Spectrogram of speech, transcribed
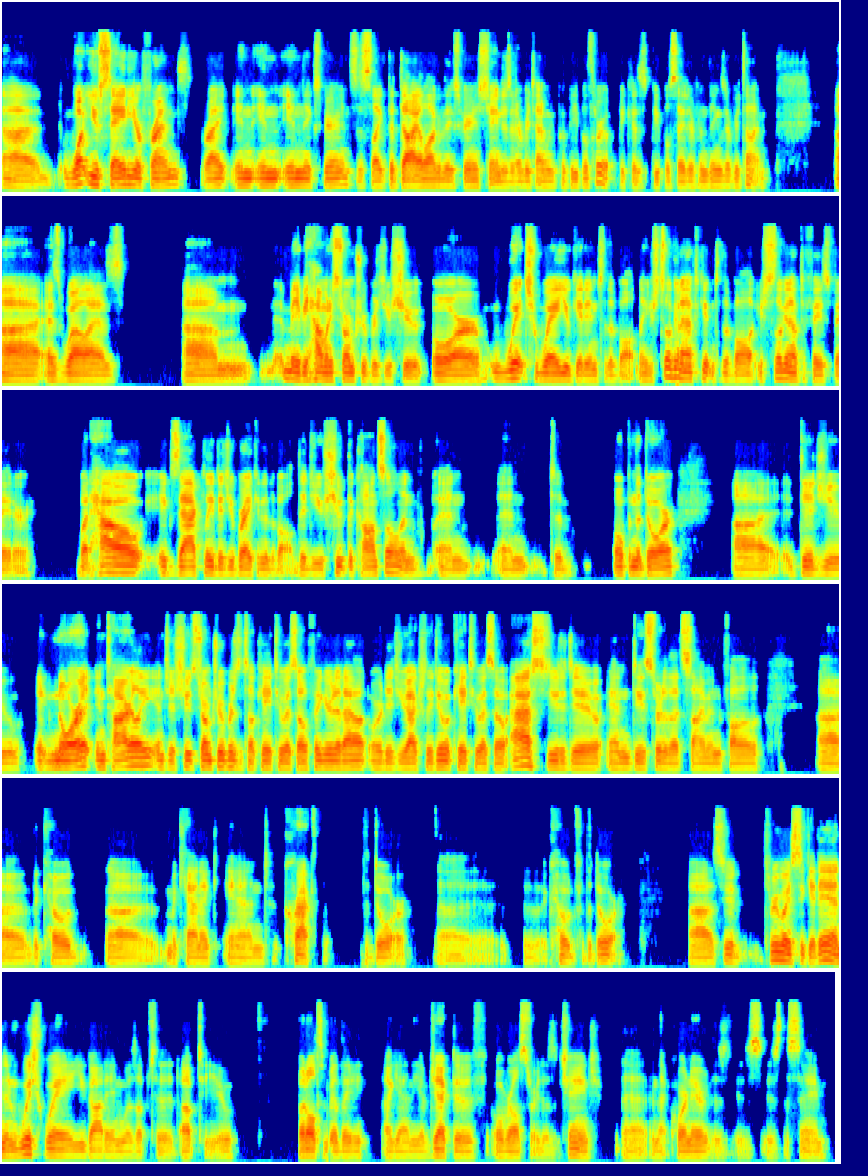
uh, what you say to your friends, right? In in in the experience, it's like the dialogue of the experience changes every time we put people through it because people say different things every time, uh, as well as um, maybe how many stormtroopers you shoot or which way you get into the vault. Now you're still gonna have to get into the vault. You're still gonna have to face Vader, but how exactly did you break into the vault? Did you shoot the console and and and to open the door? uh, did you ignore it entirely and just shoot stormtroopers until K2SO figured it out, or did you actually do what K2SO asked you to do and do sort of that Simon follow uh, the code uh, mechanic and crack the door, uh, the code for the door? Uh, so you had three ways to get in, and which way you got in was up to up to you. But ultimately, again, the objective overall story doesn't change, uh, and that core narrative is is, is the same.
